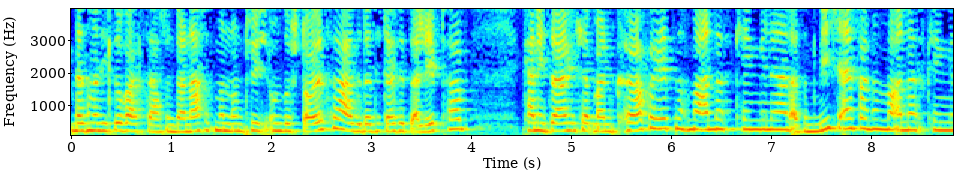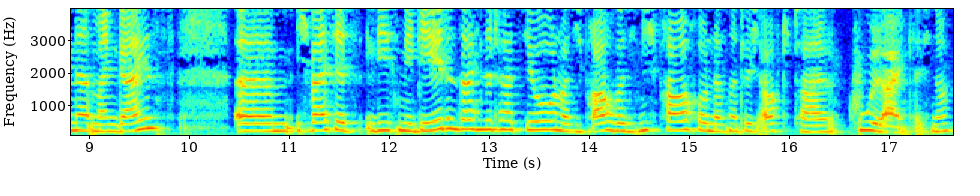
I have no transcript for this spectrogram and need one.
dass man sich sowas sagt. Und danach ist man natürlich umso stolzer, also dass ich das jetzt erlebt habe. Kann ich sagen, ich habe meinen Körper jetzt nochmal anders kennengelernt, also mich einfach nochmal anders kennengelernt, meinen Geist ähm, ich weiß jetzt, wie es mir geht in solchen Situationen, was ich brauche, was ich nicht brauche. Und das ist natürlich auch total cool eigentlich. Ne?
